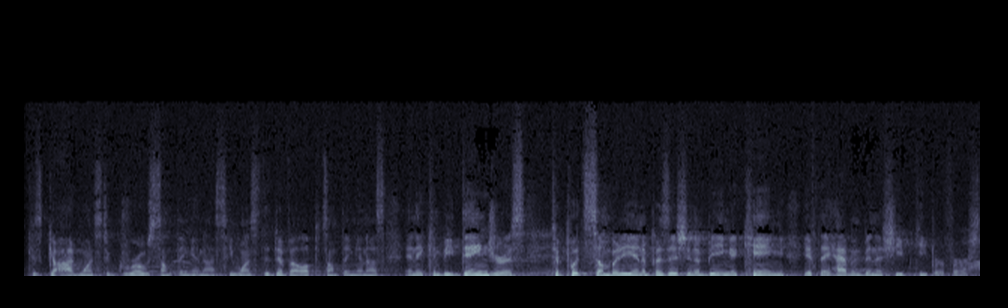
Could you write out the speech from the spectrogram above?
Because God wants to grow something in us. He wants to develop something in us. And it can be dangerous to put somebody in a position of being a king if they haven't been a sheepkeeper first.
